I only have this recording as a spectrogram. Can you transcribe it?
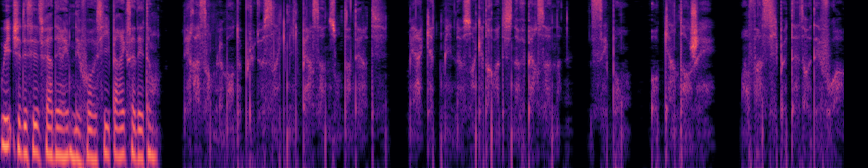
Oui, j'ai décidé de faire des rimes des fois aussi, il paraît que ça détend. Les rassemblements de plus de 5000 personnes sont interdits. Mais à 4999 personnes, c'est bon, aucun danger. Enfin si peut-être des fois.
